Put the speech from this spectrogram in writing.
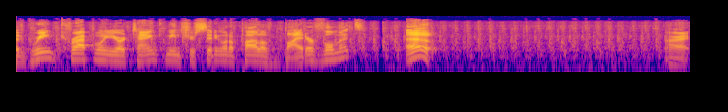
That green crap on your tank means you're sitting on a pile of biter vomit? Oh. Alright.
